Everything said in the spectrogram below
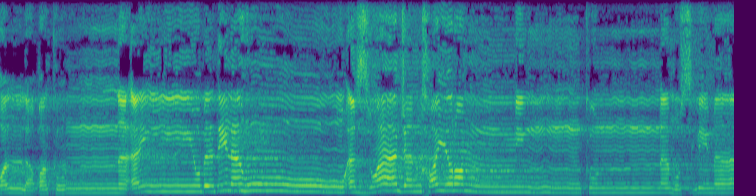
طلقكن ان يبدله ازواجا خيرا منكن مسلمات.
